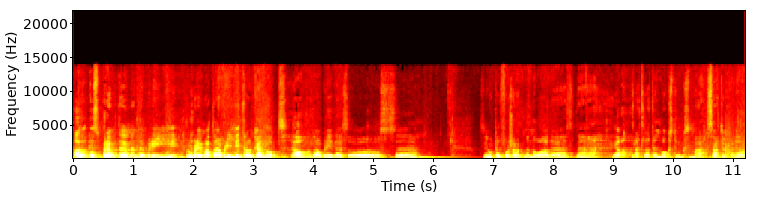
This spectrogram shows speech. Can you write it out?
Og Vi prøvde, men det blir problemet at det blir litt kønnete. Ja. Og da blir det så vi eh, så gjort et forsøk, men nå er det, ja, rett og slett en voksduk som er satt opp her. ja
